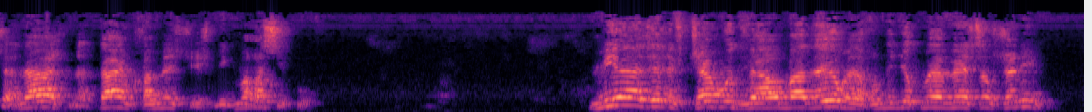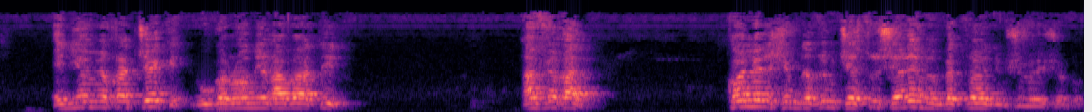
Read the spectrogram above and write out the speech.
שנה, שנתיים, חמש, שש, נגמר הסיפור. מאז 1904 עד היום, אנחנו בדיוק 110 שנים. אין יום אחד שקט, והוא גם לא נראה בעתיד. אף אחד. כל אלה שמדברים שיעשו שלם הם בעצמם יודעים שלא שלום.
